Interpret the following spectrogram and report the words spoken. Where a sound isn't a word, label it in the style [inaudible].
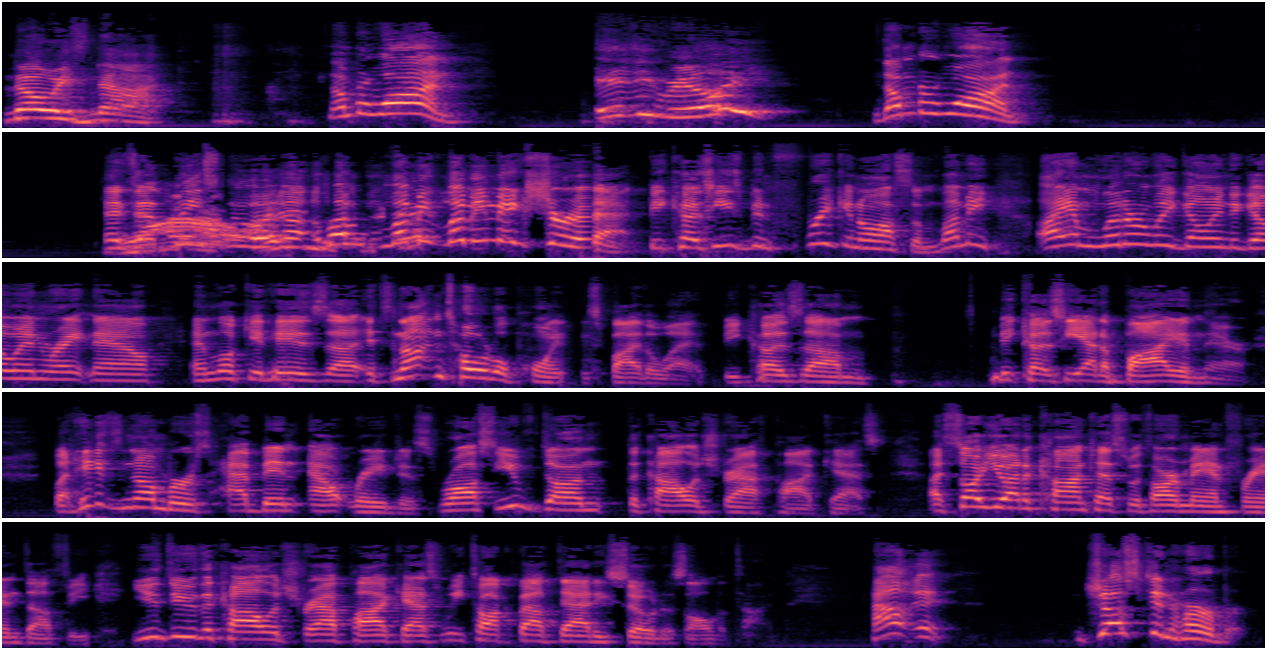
No, he's not. Number one. Is he really? Number one. It's wow. at least uh, let, let, me let me make sure of that because he's been freaking awesome. Let me. I am literally going to go in right now and look at his. Uh, it's not in total points, by the way, because um because he had a bye in there. But his numbers have been outrageous. Ross, you've done the college draft podcast. I saw you had a contest with our man Fran Duffy. You do the college draft podcast. We talk about daddy sodas all the time. How uh, Justin Herbert?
